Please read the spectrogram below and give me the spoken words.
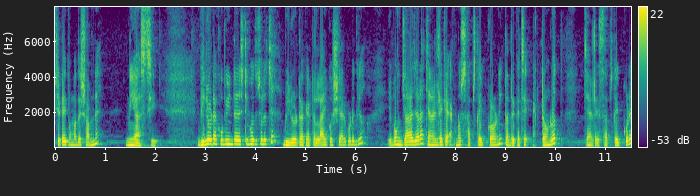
সেটাই তোমাদের সামনে নিয়ে আসছি। ভিডিওটা খুবই ইন্টারেস্টিং হতে চলেছে, ভিডিওটাকে একটা লাইক ও শেয়ার করে দিও, এবং যারা যারা চ্যানেলটাকে এখনও সাবস্ক্রাইব করনি, তাদের কাছে একটা অনুরোধ চ্যানেলটাকে সাবস্ক্রাইব করে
